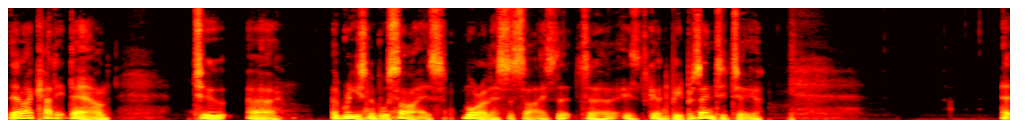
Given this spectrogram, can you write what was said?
Then I cut it down to uh, a reasonable size, more or less the size that uh, is going to be presented to you. Uh,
